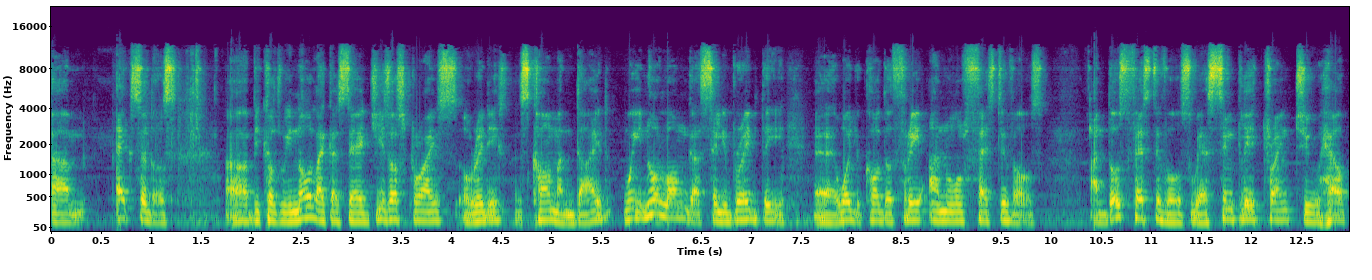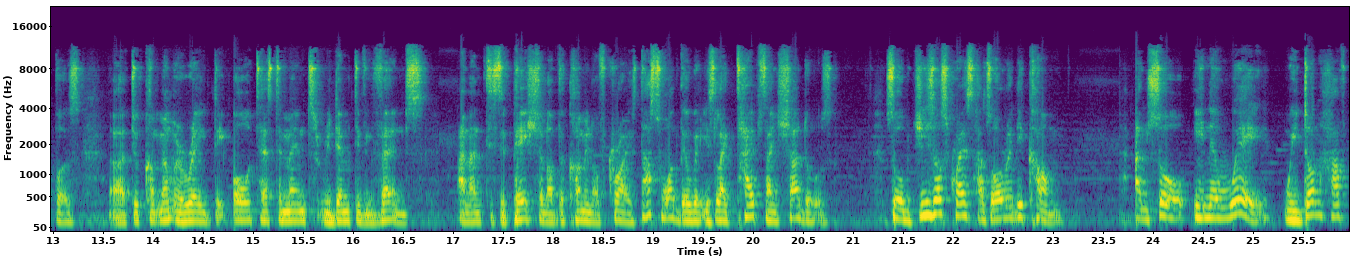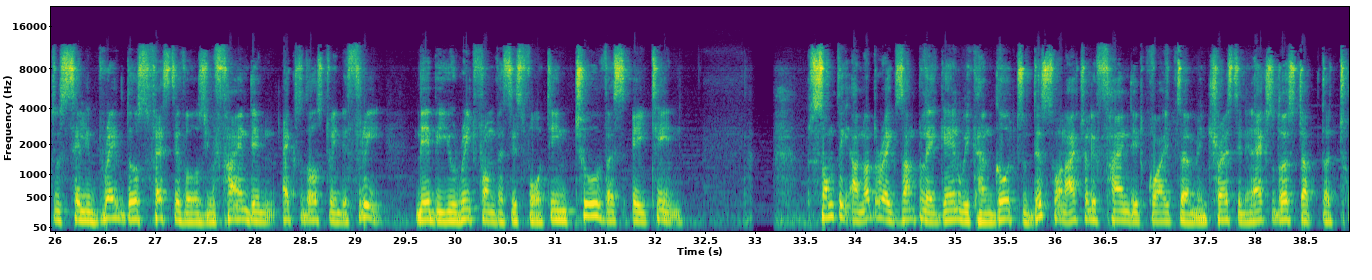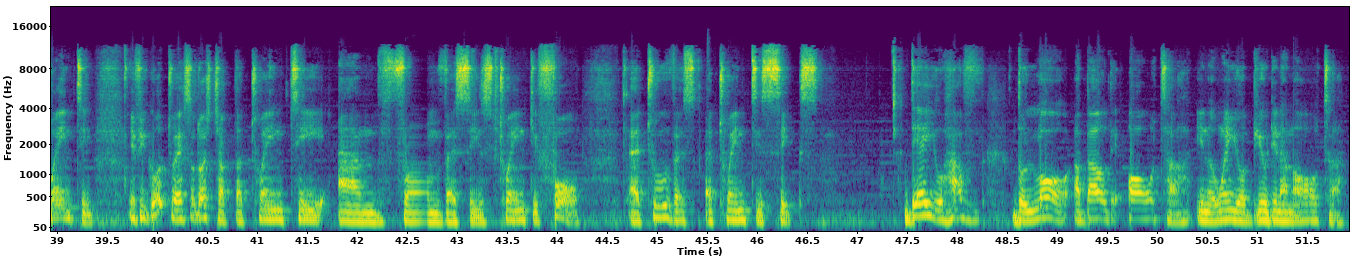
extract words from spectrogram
um, Exodus. Uh, because we know, like I said, Jesus Christ already has come and died. We no longer celebrate the uh, what you call the three annual festivals. And those festivals were simply trying to help us uh, to commemorate the Old Testament redemptive events and anticipation of the coming of Christ. That's what they were. It's like types and shadows. So Jesus Christ has already come. And so, in a way, we don't have to celebrate those festivals you find in Exodus 23. Maybe you read from verses 14 to verse 18 something another example again we can go to this one. I actually find it quite um, interesting. In exodus chapter 20 if you go to exodus chapter 20 and from verses 24 uh, to verse uh, 26 there you have the law about the altar you know when you're building an altar.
